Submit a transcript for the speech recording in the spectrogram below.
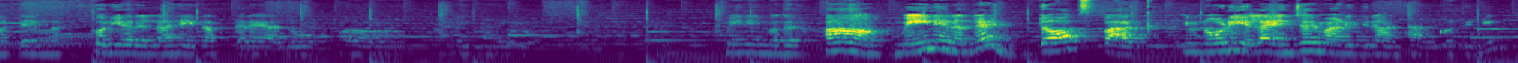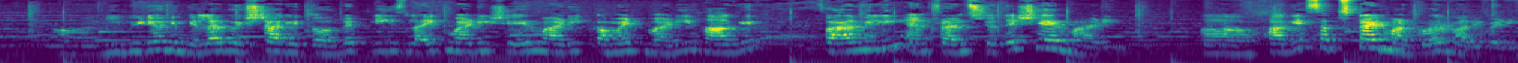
ಮತ್ತು ಕೊರಿಯರ್ ಎಲ್ಲ ಹೇಗಾಗ್ತಾರೆ ಅದು ಮೇನ್ ಏನ್ ಮಗ ಹಾ ಮೇನ್ ಏನಂದ್ರೆ ಡಾಗ್ಸ್ ಪಾರ್ಕ್ ನೀವು ನೋಡಿ ಎಲ್ಲ ಎಂಜಾಯ್ ಮಾಡಿದ್ದೀರಾ ಅಂತ ಅನ್ಕೋತೀನಿ. ಈ ವಿಡಿಯೋ ನಿಮ್ಗೆಲ್ಲರಿಗೂ ಇಷ್ಟ ಆಗಿತ್ತು ಅಂದರೆ ಪ್ಲೀಸ್ ಲೈಕ್ ಮಾಡಿ ಶೇರ್ ಮಾಡಿ ಕಮೆಂಟ್ ಮಾಡಿ, ಹಾಗೆ ಫ್ಯಾಮಿಲಿ ಆ್ಯಂಡ್ ಫ್ರೆಂಡ್ಸ್ ಜೊತೆ ಶೇರ್ ಮಾಡಿ. ಹಾಗೆ ಸಬ್ಸ್ಕ್ರೈಬ್ ಮಾಡ್ಕೊಳ್ಳೋದು ಮರಿಬೇಡಿ.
